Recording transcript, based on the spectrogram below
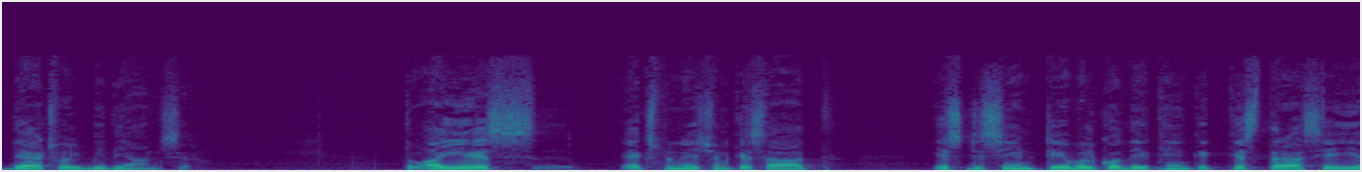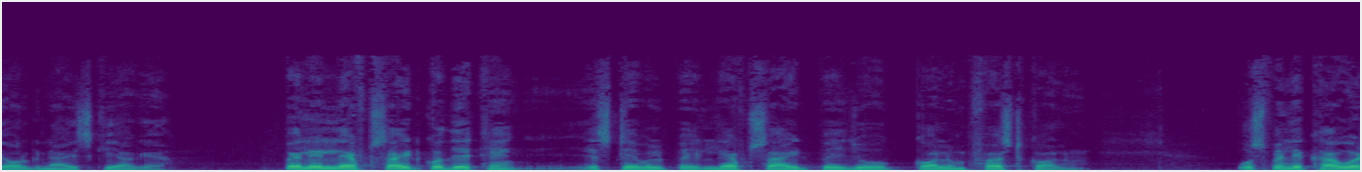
that will be the answer تو آئیے اس ایکسپلینیشن کے ساتھ اس ڈسیزن ٹیبل کو دیکھیں کہ کس طرح سے یہ آرگنائز کیا گیا۔ پہلے لیفٹ سائڈ کو دیکھیں، اس ٹیبل پہ لیفٹ سائڈ پہ جو کالم فرسٹ کالم اس میں لکھا ہوا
